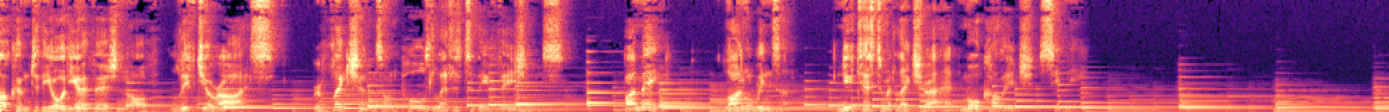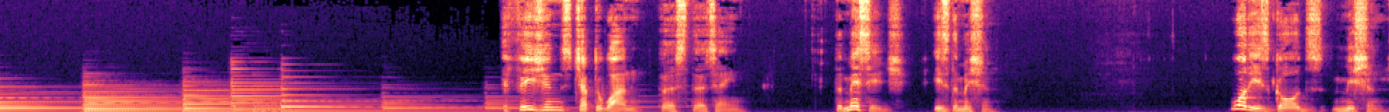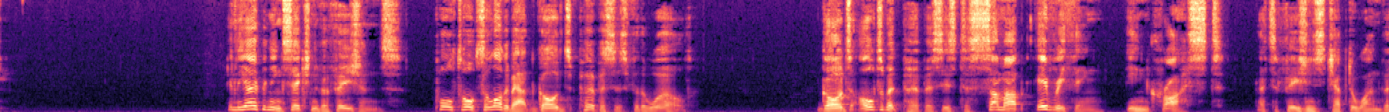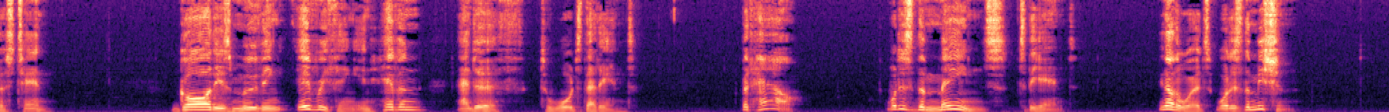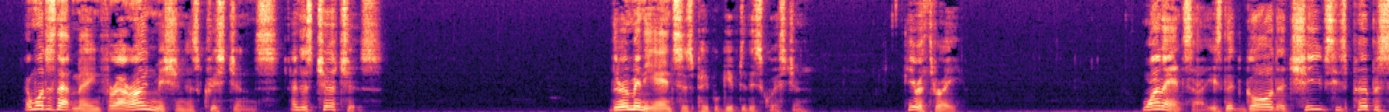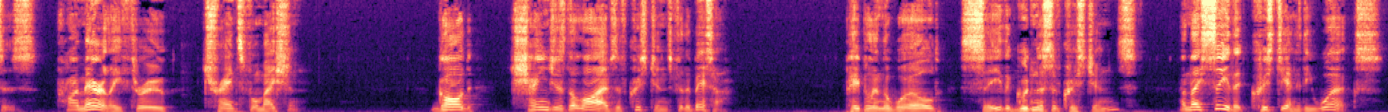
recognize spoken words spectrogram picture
Welcome to the audio version of Lift Your Eyes Reflections on Paul's Letter to the Ephesians by me, Lionel Windsor, New Testament lecturer at Moore College, Sydney. Ephesians chapter 1, verse 13. The message is the mission. What is God's mission? In the opening section of Ephesians, Paul talks a lot about God's purposes for the world. God's ultimate purpose is to sum up everything in Christ. That's Ephesians chapter 1 verse 10. God is moving everything in heaven and earth towards that end. But how? What is the means to the end? In other words, what is the mission? And what does that mean for our own mission as Christians and as churches? There are many answers people give to this question. Here are three. One answer is that God achieves his purposes primarily through transformation. God changes the lives of Christians for the better. People in the world see the goodness of Christians and they see that Christianity works.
